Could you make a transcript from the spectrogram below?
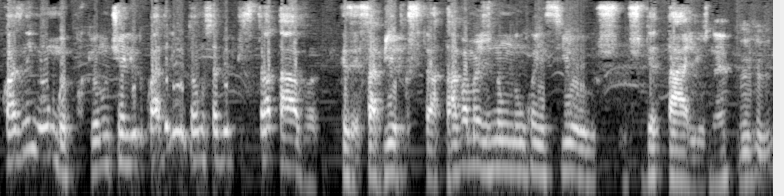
quase nenhuma, porque eu não tinha lido o quadrinho, então eu não sabia do que se tratava. Quer dizer, sabia do que se tratava, mas não, não conhecia os, os detalhes, né? Uhum.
